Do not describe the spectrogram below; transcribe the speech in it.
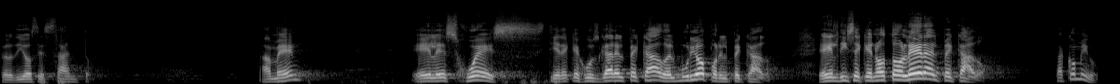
pero Dios es santo. Amén. Él es juez, tiene que juzgar el pecado. Él murió por el pecado. Él dice que no tolera el pecado. ¿Está conmigo?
